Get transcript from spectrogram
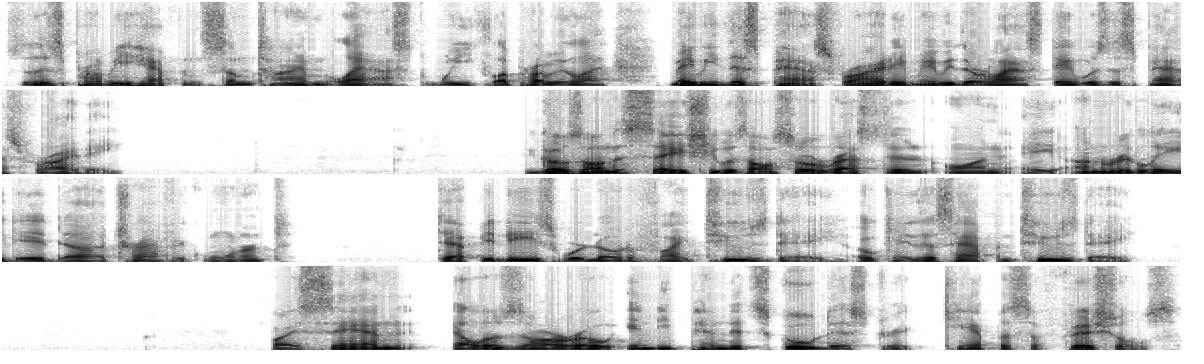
So this probably happened sometime last week, probably last, maybe this past Friday. Maybe their last day was this past Friday. It goes on to say she was also arrested on a unrelated uh, traffic warrant. Deputies were notified Tuesday. Okay, this happened Tuesday by San Elizario Independent School District campus officials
